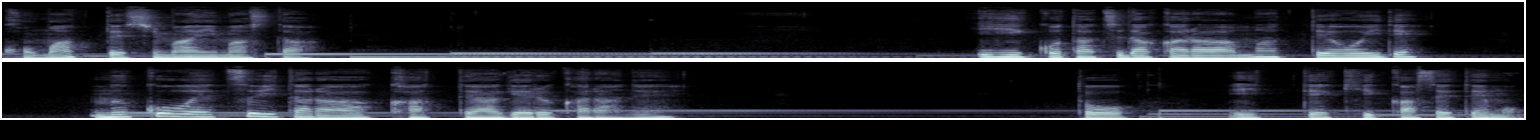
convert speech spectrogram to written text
困ってしまいました。いい子たちだから待っておいで。向こうへ着いたら買ってあげるからね。と言って聞かせても、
